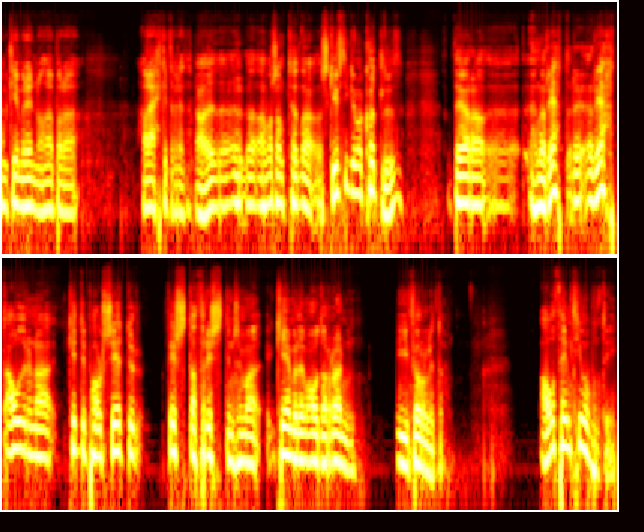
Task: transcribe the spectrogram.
hann kemur inn og það er bara það er ekkert að frétta. Já, eh, eh, það var samt hérna, skiptingi var kölluð þegar að eh, hérna, rétt, rétt áður en að Kitty Pál setur fyrsta þristin sem að kemur þeim á þetta rönn í fjóralita á þeim tímapunkti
